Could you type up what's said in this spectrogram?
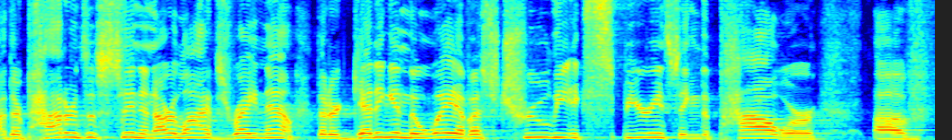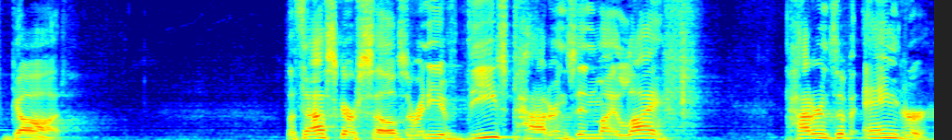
Are there patterns of sin in our lives right now that are getting in the way of us truly experiencing the power of God? Let's ask ourselves are any of these patterns in my life? Patterns of anger,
